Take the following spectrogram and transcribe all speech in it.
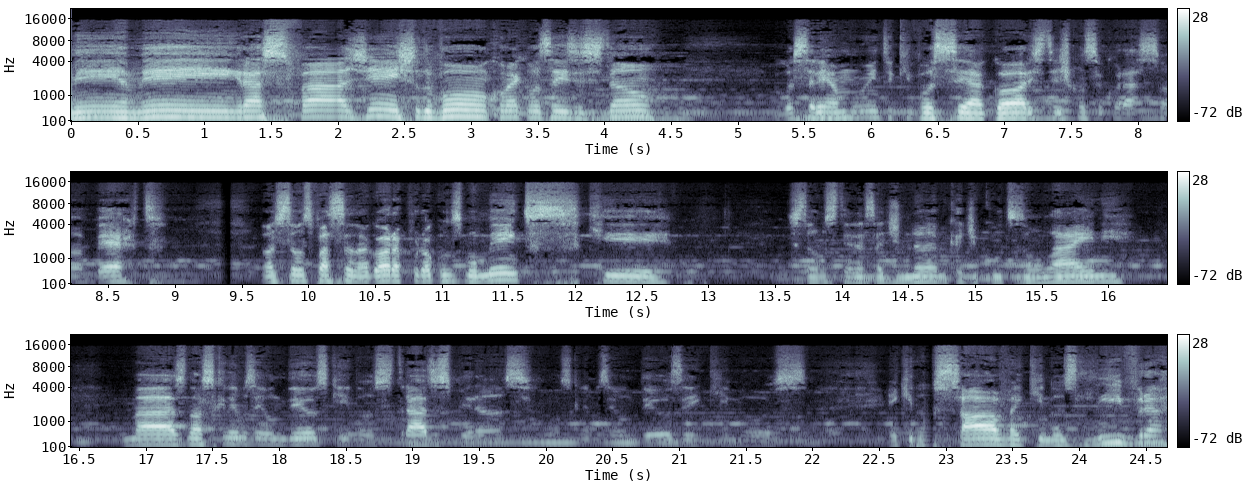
Amém, amém. Graças a paz, gente, tudo bom? Como é que vocês estão? Eu gostaria muito que você agora esteja com seu coração aberto. Nós estamos passando agora por alguns momentos que estamos tendo essa dinâmica de cultos online, mas nós cremos em um Deus que nos traz esperança. Nós cremos em um Deus em que nos em que nos salva, em que nos livra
